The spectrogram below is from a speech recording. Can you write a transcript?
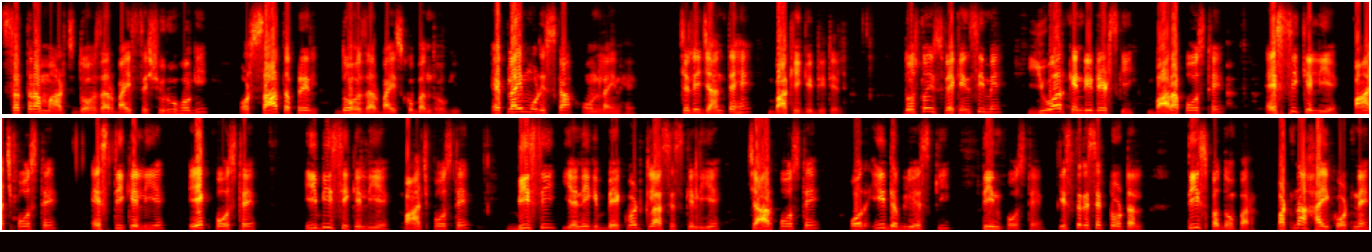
17 मार्च 2022 से शुरू होगी और 7 अप्रैल 2022 को बंद होगी। अप्लाई मोड इसका ऑनलाइन है। चलिए जानते हैं बाकी की डिटेल दोस्तों, इस वैकेंसी में यूआर कैंडिडेट्स की 12 पोस्ट है एससी के लिए पाँच पोस्ट है एसटी के लिए एक पोस्ट है ईबीसी के लिए पाँच पोस्ट है बीसी यानी कि बैकवर्ड क्लासेस के लिए चार पोस्ट है और ईडब्ल्यूएस की तीन पोस्ट है। इस तरह से टोटल तीस पदों पर पटना हाई कोर्ट ने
